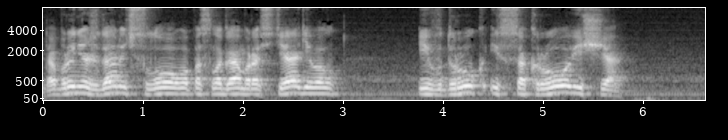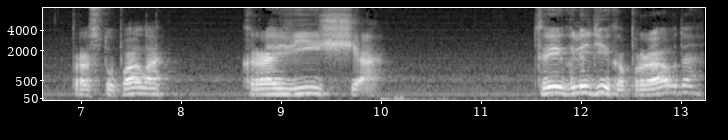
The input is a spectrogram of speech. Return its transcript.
Добрыня Жданыч слово по слогам растягивал, и вдруг из сокровища проступала кровища. Ты гляди-ка, правда?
